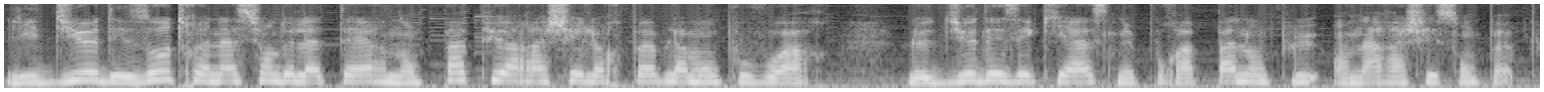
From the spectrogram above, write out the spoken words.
Les dieux des autres nations de la terre n'ont pas pu arracher leur peuple à mon pouvoir. Le Dieu d'Ézéchias ne pourra pas non plus en arracher son peuple.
